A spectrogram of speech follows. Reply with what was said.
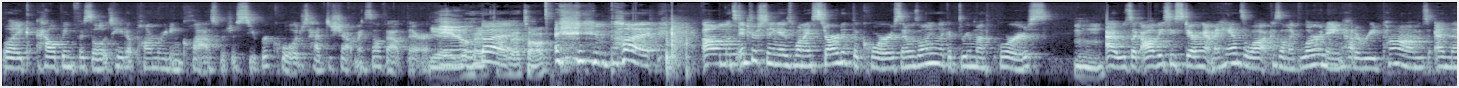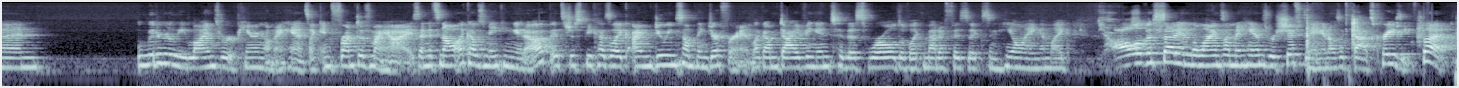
like helping facilitate a palm reading class, which is super cool. I just had to shout myself out there. yeah, go ahead, But- talk that talk. but um, what's interesting is when I started the course, and it was only like a three month course, I was like obviously staring at my hands a lot because I'm like learning how to read palms, and then literally lines were appearing on my hands, like in front of my eyes. And it's not like I was making it up, it's just because like I'm doing something different. Like I'm diving into this world of like metaphysics and healing, and like all of a sudden the lines on my hands were shifting, and I was like, that's crazy. But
